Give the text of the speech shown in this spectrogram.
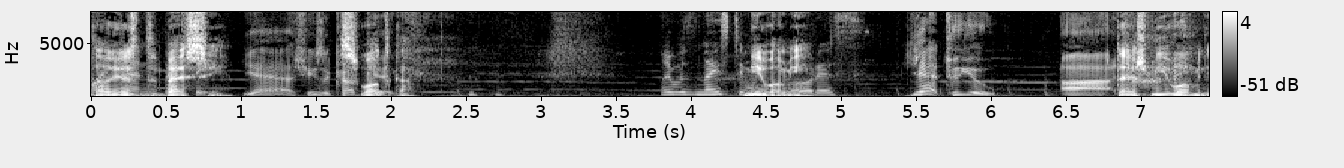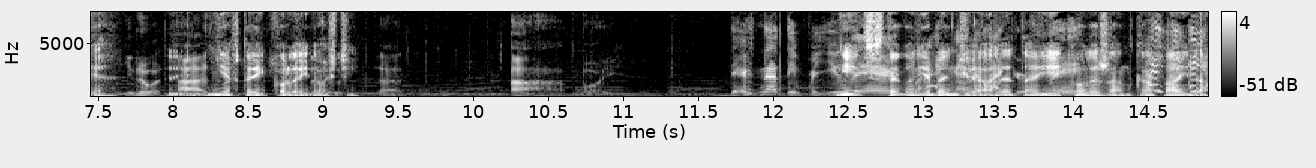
To jest Bessie. Słodka. Miło mi. Uh, Też miło mnie. uh, Nie w tej so- kolejności. Nic z tego nie będzie, ale ta jej koleżanka fajna.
